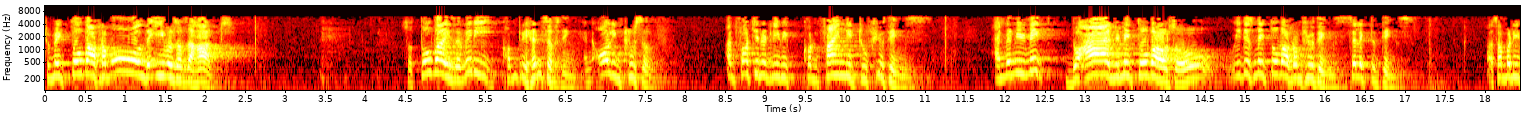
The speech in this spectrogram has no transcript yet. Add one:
To make tawbah from all the evils of the heart. So tawbah is a very comprehensive thing and all-inclusive. Unfortunately, we confine it to few things. And when we make dua and we make tawbah also, we just make tawbah from few things, selected things. Uh, somebody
